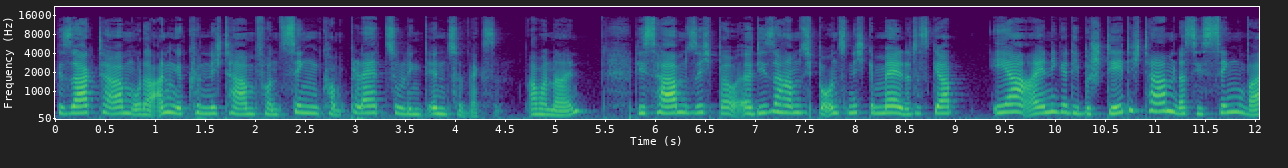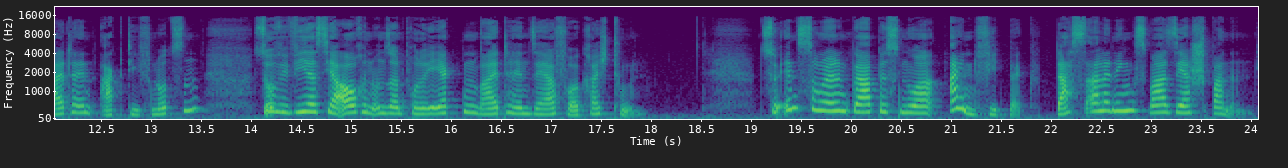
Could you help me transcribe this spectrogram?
gesagt haben oder angekündigt haben, von Sing komplett zu LinkedIn zu wechseln. Aber nein, dies haben sich bei, äh, diese haben sich bei uns nicht gemeldet. Es gab eher einige, die bestätigt haben, dass sie Sing weiterhin aktiv nutzen, so wie wir es ja auch in unseren Projekten weiterhin sehr erfolgreich tun. Zu Instagram gab es nur ein Feedback. Das allerdings war sehr spannend.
